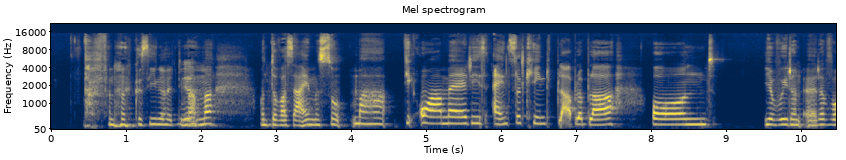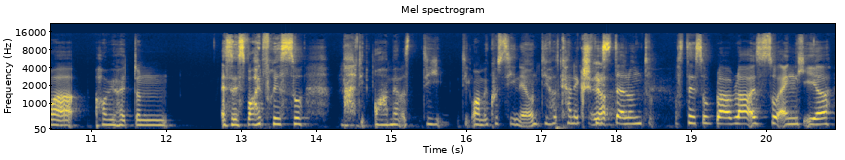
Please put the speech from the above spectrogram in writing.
von einer Cousine, halt die Ja. Mama. Und da war es auch immer so, Ma, die Arme, die ist Einzelkind, bla bla bla. Und ja, wo ich dann älter war, habe ich halt dann, also es war halt früher so, Ma, die Arme, was, die, die arme Cousine und die hat keine Geschwister und was das so bla bla. Also so eigentlich eher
